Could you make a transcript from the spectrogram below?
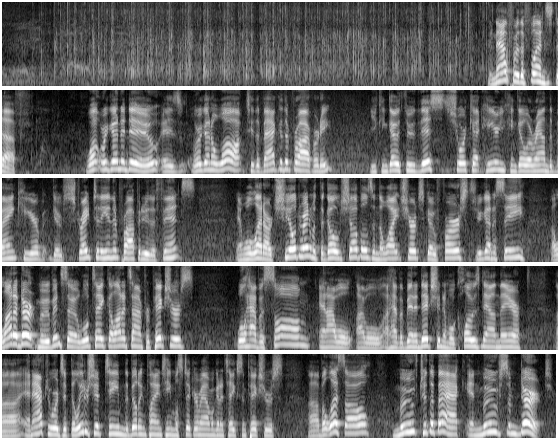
And now for the fun stuff. What we're going to do is we're going to walk to the back of the property. You can go through this shortcut here. You can go around the bank here, but go straight to the end of the property to the fence. And we'll let our children with the gold shovels and the white shirts go first. You're going to see a lot of dirt moving, so we'll take a lot of time for pictures. We'll have a song, and I will I will have a benediction, and we'll close down there. Uh, and afterwards, if the leadership team, the building planning team will stick around, we're going to take some pictures. Uh, but let's all move to the back and move some dirt.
